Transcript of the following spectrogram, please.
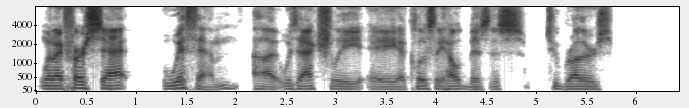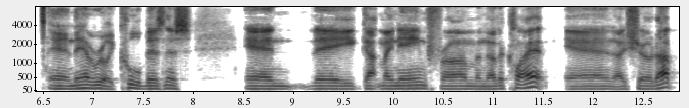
when I first sat with them, uh, it was actually a, a closely held business, two brothers, and they have a really cool business. And they got my name from another client, and I showed up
